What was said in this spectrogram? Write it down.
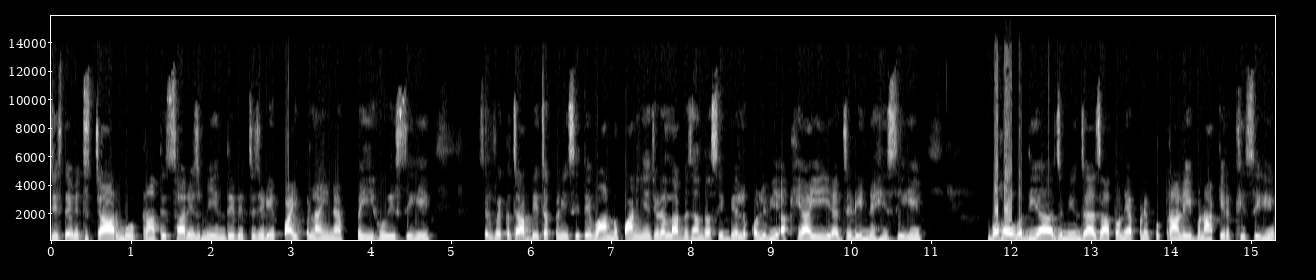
ਜਿਸ ਦੇ ਵਿੱਚ ਚਾਰ ਮੋਟਰਾਂ ਤੇ ਸਾਰੀ ਜ਼ਮੀਨ ਦੇ ਵਿੱਚ ਜਿਹੜੀ ਪਾਈਪਲਾਈਨ ਹੈ ਪਈ ਹੋਈ ਸੀਗੀ। ਸਿਰਫ ਇੱਕ ਚਾਬੀ ਚੱਕਣੀ ਸੀ ਤੇ ਵਾਹਨ ਨੂੰ ਪਾਣੀ ਹੈ ਜਿਹੜਾ ਲੱਗ ਜਾਂਦਾ ਸੀ। ਬਿਲਕੁਲ ਵੀ ਅਖਿਆਈ ਹੈ ਜਿਹੜੀ ਨਹੀਂ ਸੀਗੀ। ਬਹੁਤ ਵਧੀਆ ਜ਼ਮੀਨ ਜਾਇਦਾਦ ਉਹਨੇ ਆਪਣੇ ਪੁੱਤਰਾਂ ਲਈ ਬਣਾ ਕੇ ਰੱਖੀ ਸੀਗੀ।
